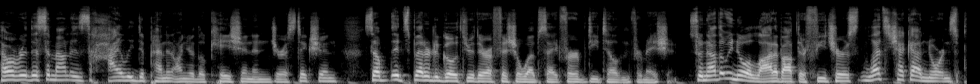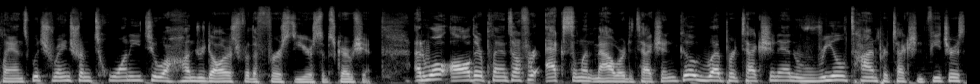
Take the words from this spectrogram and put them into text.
However, this amount is highly dependent on your location and jurisdiction, so it's better to go through their official website for detailed information. So now that we know a lot about their features, let's check out Norton's plans, which range from 20 to $100 for the first year subscription. And while all their plans offer excellent malware detection, good web protection, and real-time protection features,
